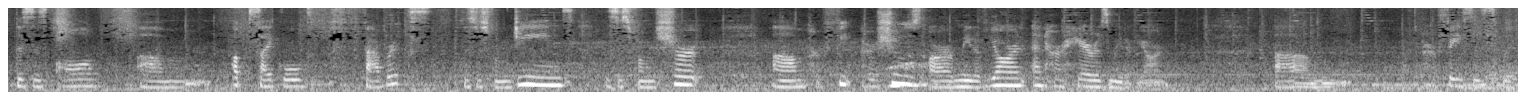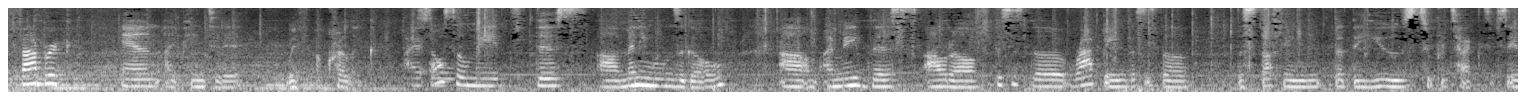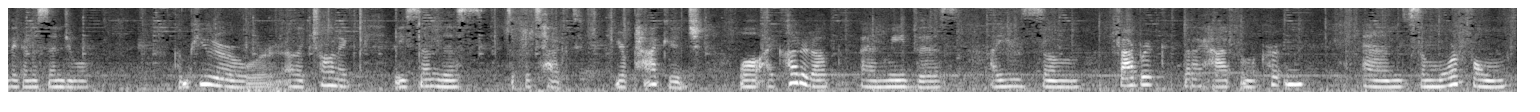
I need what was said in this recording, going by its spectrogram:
This is all um, upcycled fabrics. This is from jeans, this is from a shirt. Um, her feet, her shoes are made of yarn, and her hair is made of yarn um, her is with fabric and I painted it with acrylic. I also made this uh, many moons ago. Um, I made this out of, this is the wrapping, this is the, the stuffing that they use to protect, say they're gonna send you a computer or electronic, they send this to protect your package. Well, I cut it up and made this. I used some fabric that I had from a curtain and some more foam,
